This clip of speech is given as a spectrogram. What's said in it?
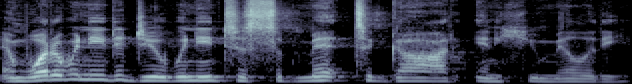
and what do we need to do? We need to submit to God in humility.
